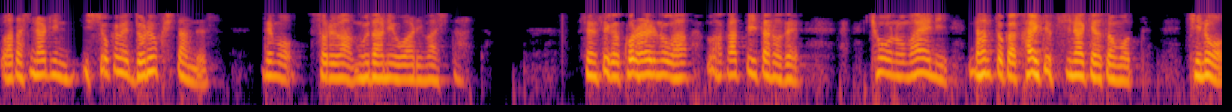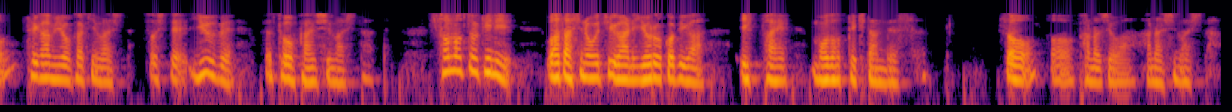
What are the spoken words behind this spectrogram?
私なりに一生懸命努力したんです。でも、それは無駄に終わりました。先生が来られるのが分かっていたので、今日の前に何とか解決しなきゃと思って、昨日手紙を書きました。そして夕べ投函しました。その時に私の内側に喜びがいっぱい戻ってきたんです。そう彼女は話しました。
